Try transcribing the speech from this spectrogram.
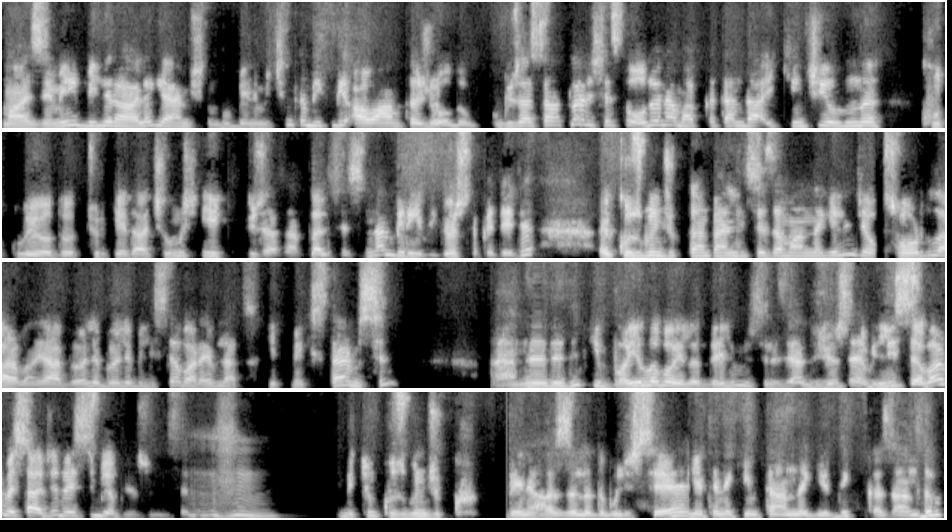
malzemeyi bilir hale gelmiştim. Bu benim için tabii ki bir avantaj oldu. Güzel Sanatlar Lisesi o dönem hakikaten daha ikinci yılını kutluyordu. Türkiye'de açılmış ilk Güzel Sanatlar Lisesi'nden biriydi. Göztepe'deydi. E, Kuzguncuk'tan ben lise zamanına gelince sordular bana ya böyle böyle bir lise var evlat gitmek ister misin? Ben de dedim ki bayıla bayıla deli misiniz? Yani düşünsene bir lise var ve sadece resim yapıyorsun lisede. Bütün Kuzguncuk beni hazırladı bu liseye. Yetenek imtihanına girdik, kazandım.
